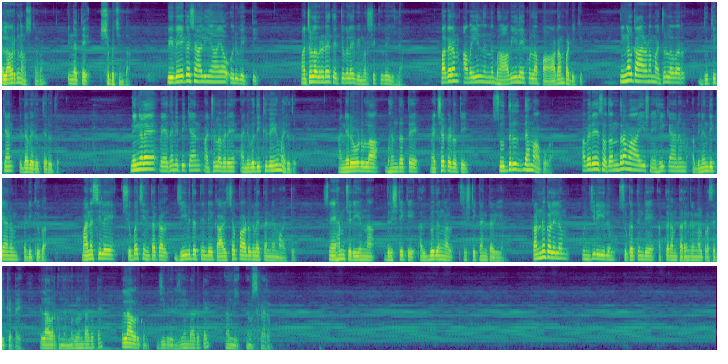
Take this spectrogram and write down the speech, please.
എല്ലാവർക്കും നമസ്കാരം. ഇന്നത്തെ ശുഭചിന്ത. വിവേകശാലിയായ ഒരു വ്യക്തി മറ്റുള്ളവരുടെ തെറ്റുകളെ വിമർശിക്കുകയില്ല. പകരം അവയിൽ നിന്ന് ഭാവിയിലേക്കുള്ള പാഠം പഠിക്കും. നിങ്ങൾ കാരണം മറ്റുള്ളവർ ദുഃഖിക്കാൻ ഇടവരുത്തരുത്. നിങ്ങളെ വേദനിപ്പിക്കാൻ മറ്റുള്ളവരെ അനുവദിക്കുകയുമരുത്. അന്യരോടുള്ള ബന്ധത്തെ മെച്ചപ്പെടുത്തി സുദൃഢമാക്കുക. അവരെ സ്വതന്ത്രമായി സ്നേഹിക്കാനും അഭിനന്ദിക്കാനും പഠിക്കുക. മനസ്സിലെ ശുഭചിന്തകൾ ജീവിതത്തിന്റെ കാഴ്ചപ്പാടുകളെ തന്നെ മാറ്റും. സ്നേഹം ചൊരിയുന്ന ദൃഷ്ടിക്ക് അത്ഭുതങ്ങൾ സൃഷ്ടിക്കാൻ കഴിയും. കണ്ണുകളിലും പുഞ്ചിരിയിലും സുഖത്തിന്റെ അത്തരം തരംഗങ്ങൾ പ്രസരിക്കട്ടെ. എല്ലാവർക്കും നന്മകളുണ്ടാകട്ടെ. എല്ലാവർക്കും ജീവിത വിജയം ഉണ്ടാകട്ടെ നന്ദി. നമസ്കാരം.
